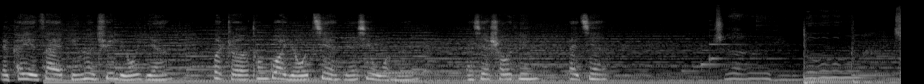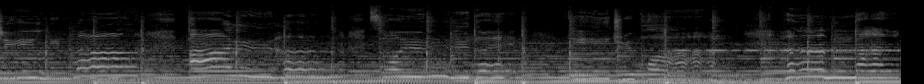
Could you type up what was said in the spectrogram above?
也可以在评论区留言或者通过邮件联系我们。感谢收听再见。这一路经历了爱与恨错与对一句话很难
